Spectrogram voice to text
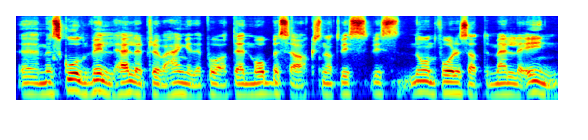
eh, Men skolen vil heller prøve å henge det på at det er en mobbesak. sånn at hvis, hvis noen foresatte melder inn,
